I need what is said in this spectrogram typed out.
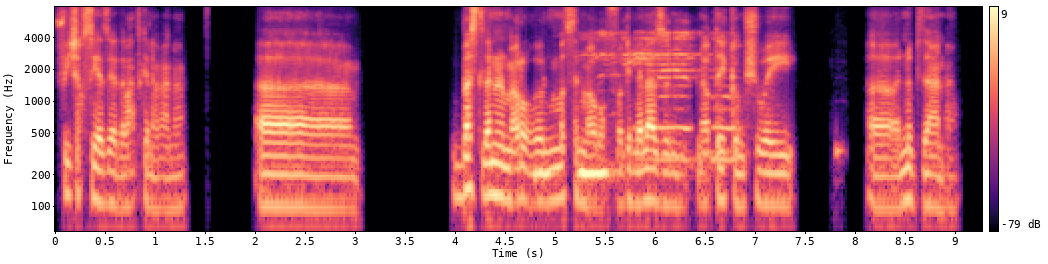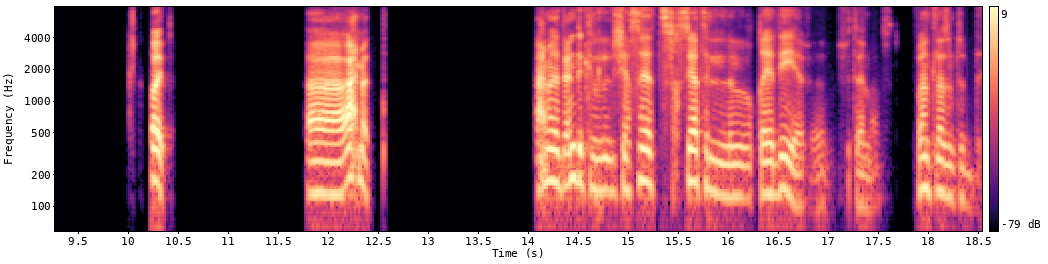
في شخصية زيادة راح أتكلم عنها. آم، بس لأنه المعروف الممثل معروف فقلنا لازم نعطيكم شوي آه، نبذة عنها. طيب. آه، أحمد. أحمد عندك الشخصيات الشخصيات القيادية في تنس فأنت لازم تبدأ.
